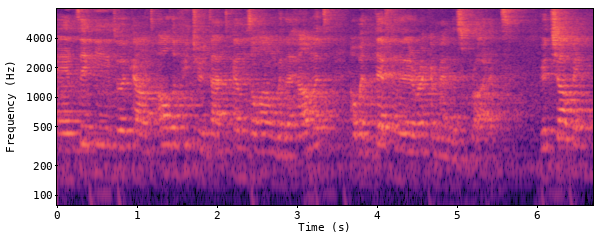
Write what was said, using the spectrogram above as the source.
and taking into account all the features that comes along with the helmet, I would definitely recommend this product. Good shopping!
